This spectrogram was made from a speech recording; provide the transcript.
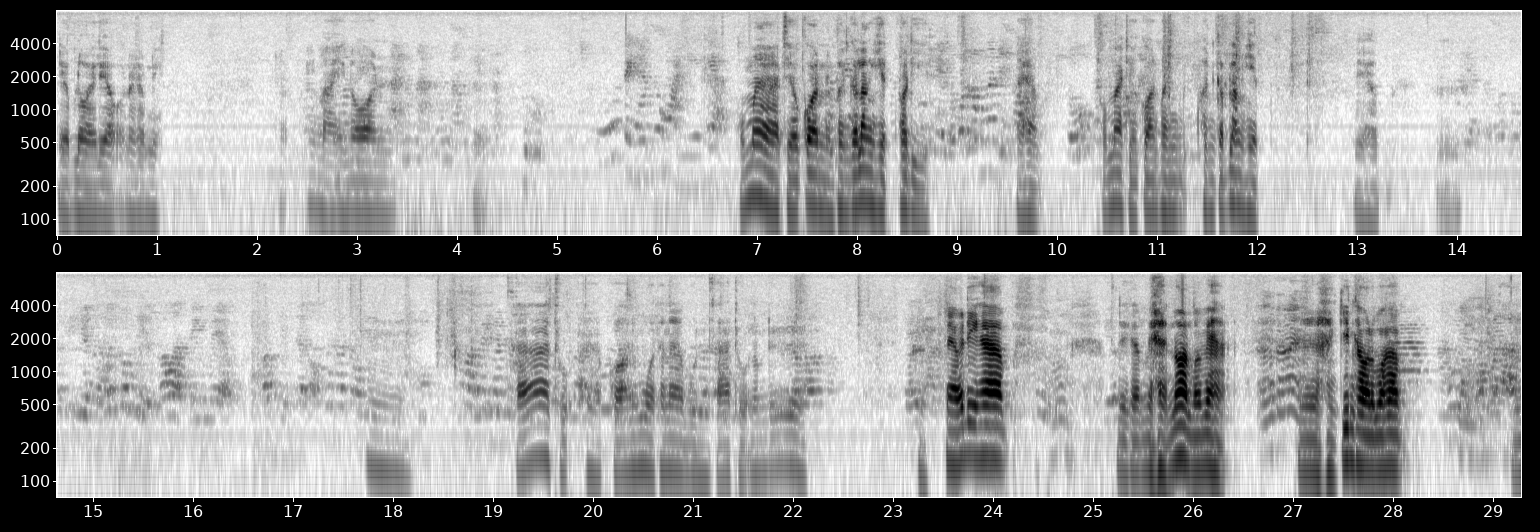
เรียบร้อยแล้วนะครับนี่มีหมาหินอ่อน ผมมาเที่ยวก่อนเพิ่นกำลังเห็ดพอดีนะครับ ผมมาเที่ยวก่อนเพิ่นเพิ่นกำลังเห็ดนี่ครับอืมอืมสาธุนะครับขออนุโมทนาบุญสาธุน้ำเด้ออืมแม่สวัสดีครับสวัสดีครับแม่นอนป่ะแม่เออกินข้าวแล้วป่ะครับอื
